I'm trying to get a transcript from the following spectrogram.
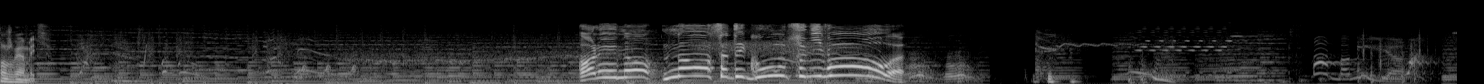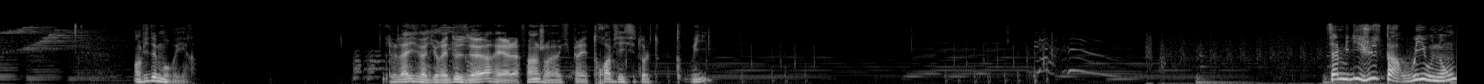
On échange rien, mec. Allez, non Non, ça dégoûte ce niveau Envie de mourir. Le live va durer deux heures et à la fin j'aurai récupéré trois vieilles étoiles toutes pourries. Tiens, Milly, juste par oui ou non.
